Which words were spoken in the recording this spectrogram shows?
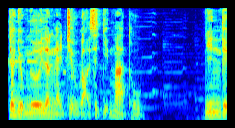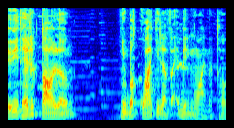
Cho dù người lần này triệu gọi xích diễm ma thú, nhìn thì uy thế rất to lớn, nhưng bất quá chỉ là vẻ bên ngoài mà thôi.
